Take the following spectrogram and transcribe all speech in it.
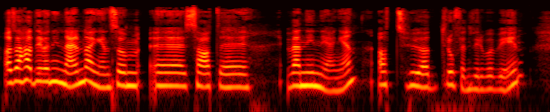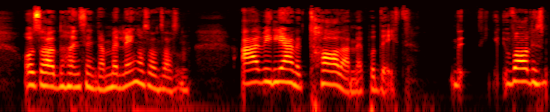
Altså, jeg hadde en venninne her om dagen som uh, sa til venninnegjengen at hun hadde truffet en fyr på byen, og så hadde han sendt en melding, og så han sa sånn Jeg vil gjerne ta deg med på date. Det var liksom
